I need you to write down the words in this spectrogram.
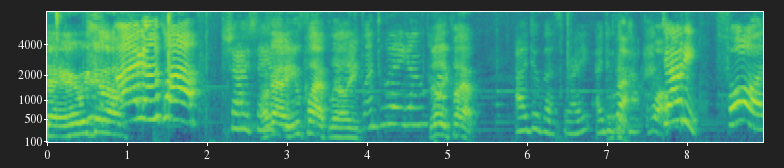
Okay, here we go. I'm gonna clap. Should I say? Okay, you clap, Lily. When do I gonna clap? Lily, clap. I do this, right? I do Okay. clap. Whoa. Daddy! Four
